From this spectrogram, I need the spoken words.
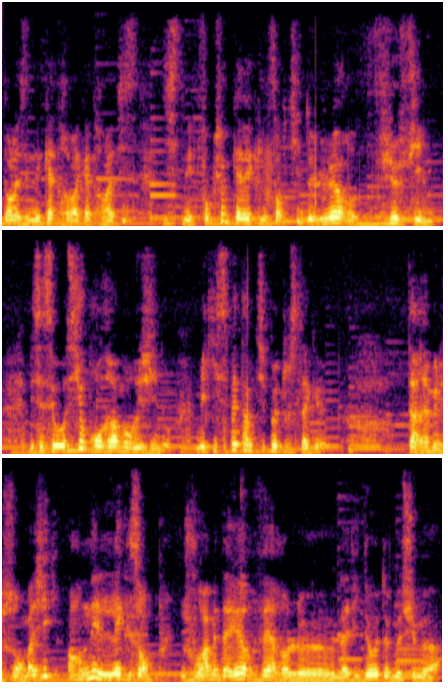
Dans les années 80-90, Disney fonctionne qu'avec les sorties de leurs vieux films. Mais c'est aussi aux programmes originaux, mais qui se pètent un petit peu tous la gueule. Tarem et le jour magique en est l'exemple. Je vous ramène d'ailleurs vers la vidéo de Monsieur Mea,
